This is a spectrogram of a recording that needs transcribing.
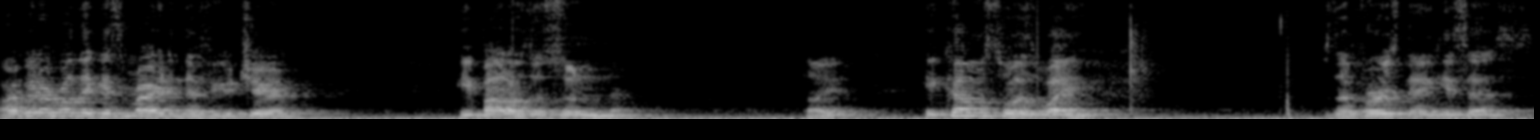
Our beloved brother gets married in the future. He follows the sunnah. طيب. He comes to his wife. What's the first thing he says?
